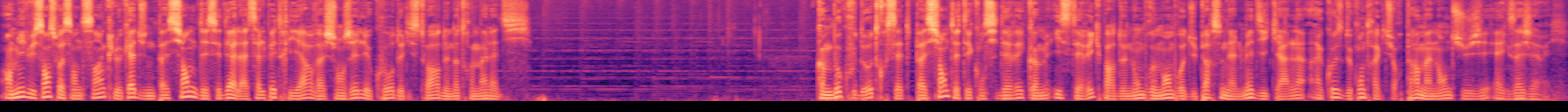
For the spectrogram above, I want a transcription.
En 1865, le cas d'une patiente décédée à la salpêtrière va changer le cours de l'histoire de notre maladie. Comme beaucoup d'autres, cette patiente était considérée comme hystérique par de nombreux membres du personnel médical à cause de contractures permanentes jugées exagérées.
